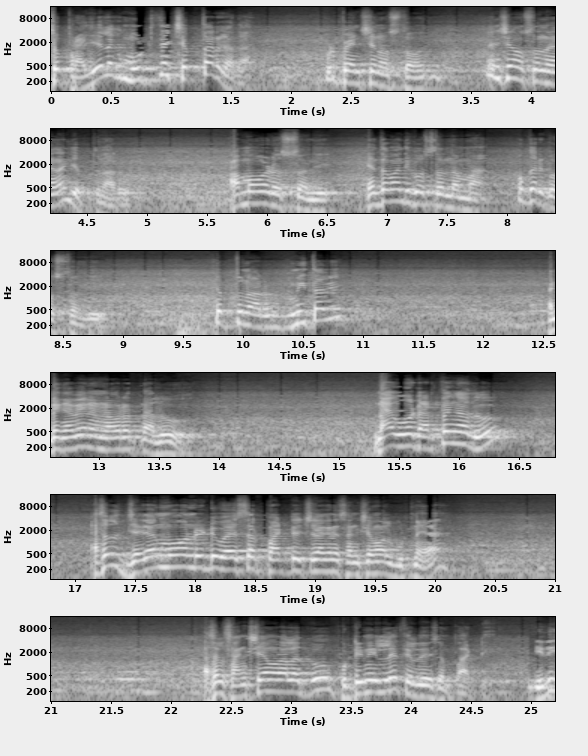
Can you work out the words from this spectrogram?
సో ప్రజలకు ముట్టితే చెప్తారు కదా. ఇప్పుడు పెన్షన్ వస్తుంది. పెన్షన్ వస్తుంది అని చెప్తున్నారు. అమ్మఒడి వస్తుంది. ఎంతమందికి వస్తుందమ్మా? ఒకరికి వస్తుంది. చెప్తున్నారు. మిగతావి? అంటే ఇంకా నవరత్నాలు. నాకు ఒకటి అర్థం కాదు. అసలు జగన్మోహన్ రెడ్డి వైఎస్ఆర్ పార్టీ వచ్చినాకనే సంక్షేమాలు పుట్టినాయా? అసలు సంక్షేమాలకు పుట్టినిల్లే తెలుగుదేశం పార్టీ. ఇది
